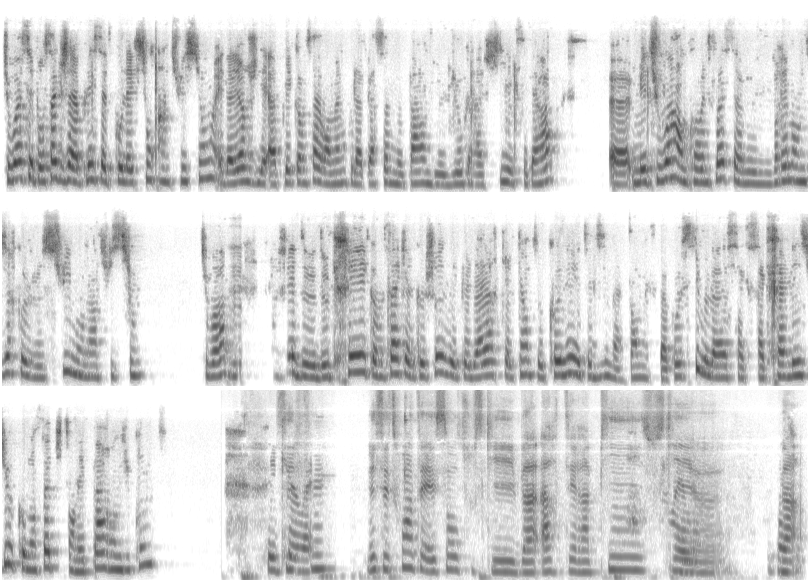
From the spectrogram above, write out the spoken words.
Tu vois, c'est pour ça que j'ai appelé cette collection Intuition. Et d'ailleurs, je l'ai appelée comme ça avant même que la personne me parle de biographie, etc. Euh, mais tu vois, encore une fois, ça veut vraiment dire que je suis mon intuition. Tu vois, mm. le fait de, créer comme ça quelque chose et que derrière quelqu'un te connaît et te dit, mais attends, mais c'est pas possible, ça, ça crève les yeux. Comment ça, tu t'en es pas rendu compte? C'est que, ouais. Mais c'est trop intéressant tout ce qui est bah, art thérapie, tout ce qui est euh, bah,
